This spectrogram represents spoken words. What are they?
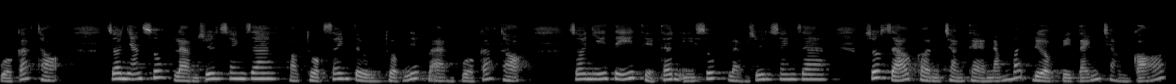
của các thọ, do nhãn xúc làm duyên sanh ra hoặc thuộc sanh tử thuộc niết bàn của các thọ, do nhĩ tĩ thể thân ý xúc làm duyên sanh ra, rốt giáo còn chẳng thể nắm bắt được vì tánh chẳng có,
